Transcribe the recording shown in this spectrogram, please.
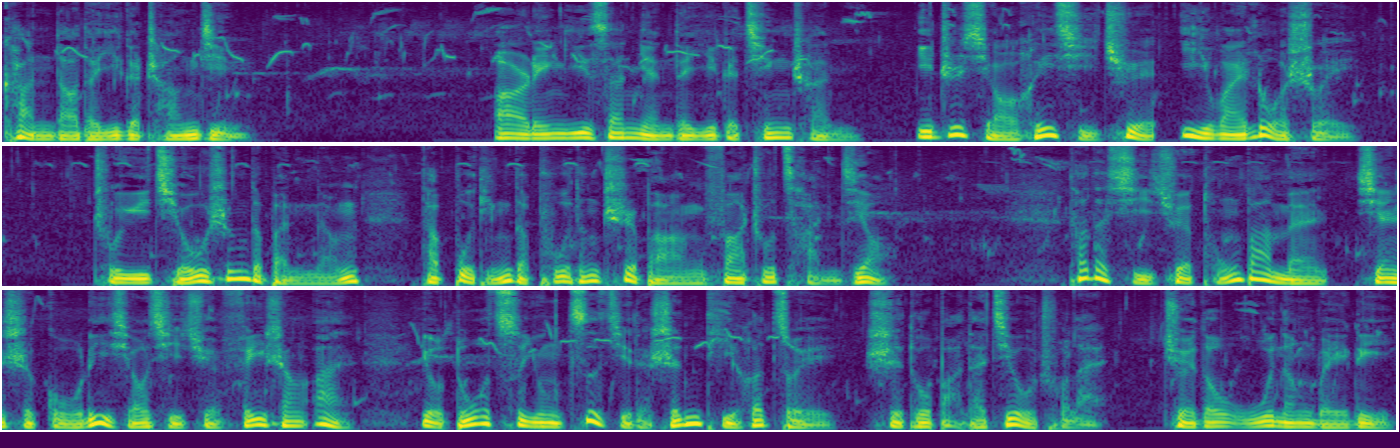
看到的一个场景：二零一三年的一个清晨，一只小黑喜鹊意外落水，出于求生的本能，它不停地扑腾翅膀，发出惨叫。它的喜鹊同伴们先是鼓励小喜鹊飞上岸，又多次用自己的身体和嘴试图把它救出来，却都无能为力。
